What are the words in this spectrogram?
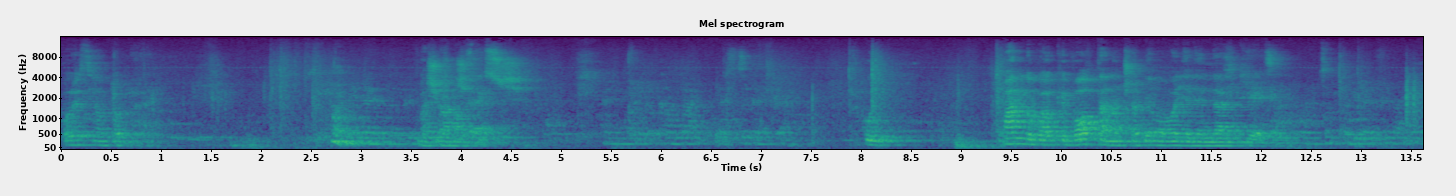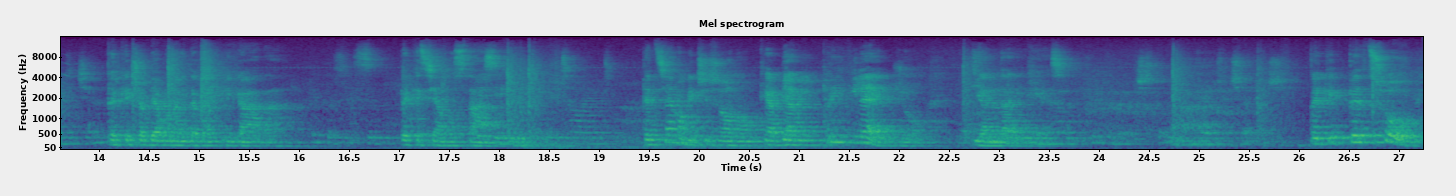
potresti non tornare. Ma ci vanno stesso. Cui quando qualche volta non ci abbiamo voglia di andare in chiesa, perché abbiamo una vita complicata, perché siamo stanchi, pensiamo che sono, che abbiamo il privilegio di andare in chiesa. Perché persone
